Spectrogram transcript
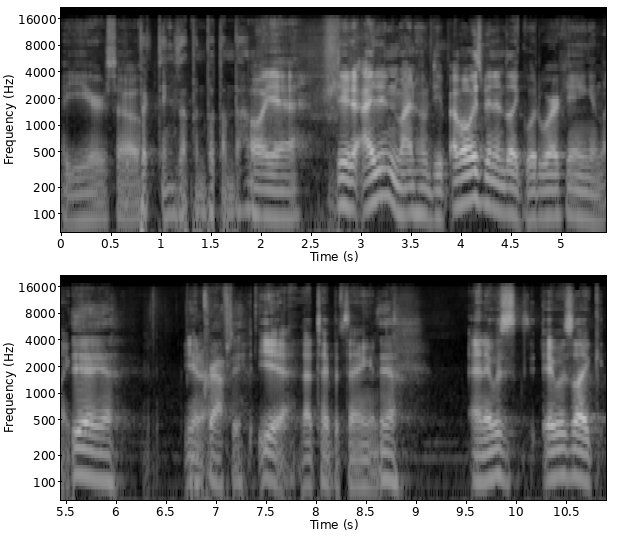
a year or so. Pick things up and put them down. Oh yeah, dude, I didn't mind Home Depot. I've always been into like woodworking and like yeah, yeah. You know crafty. yeah that type of thing. And, Yeah. and it was it was like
